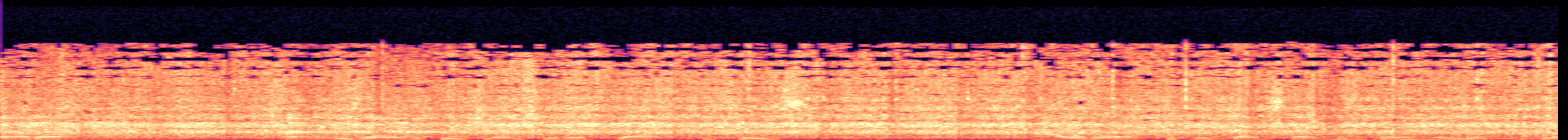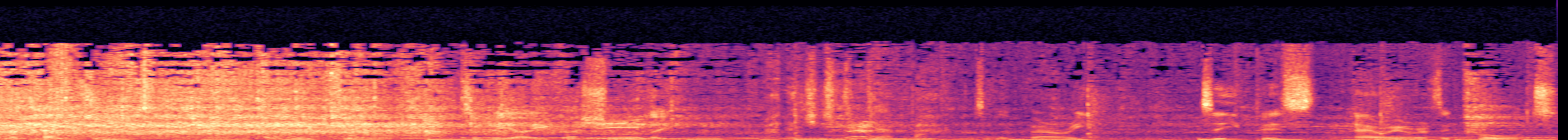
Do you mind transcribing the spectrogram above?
And showing his own appreciation of that because how on earth did Lin Dan stay in the point? There were a couple of occasions in which it had to be over, surely. Manages to get back to the very deepest area of the court.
